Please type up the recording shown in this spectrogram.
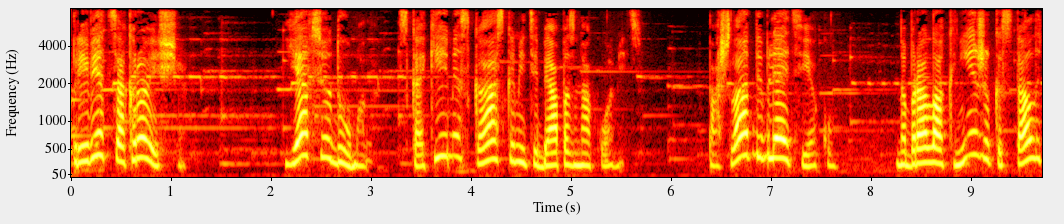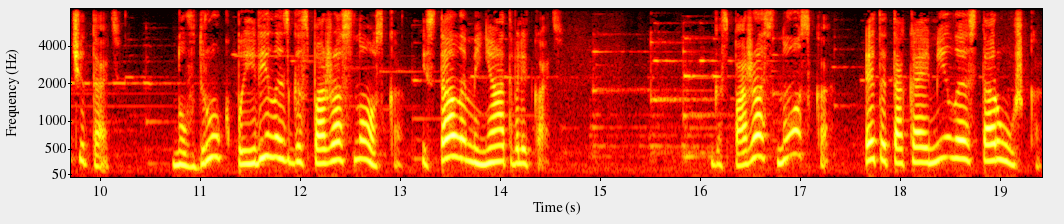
Привет, сокровище! Я все думала, с какими сказками тебя познакомить. Пошла в библиотеку, набрала книжек и стала читать. Но вдруг появилась госпожа Сноска и стала меня отвлекать. Госпожа Сноска – это такая милая старушка,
